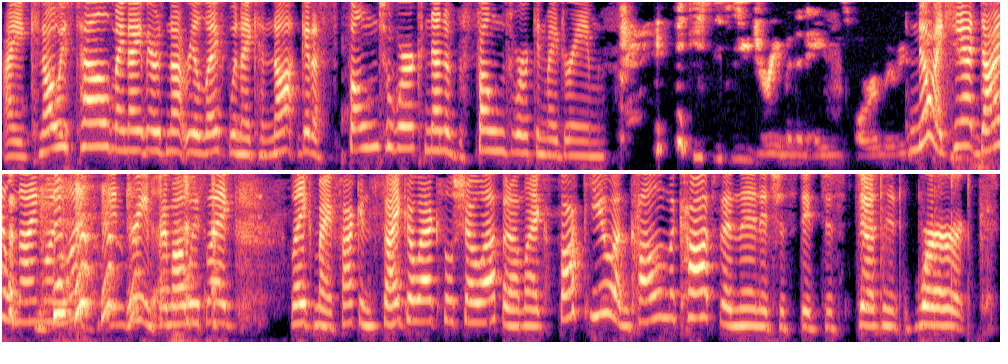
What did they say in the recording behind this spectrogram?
I can always tell my nightmare is not real life when I cannot get a phone to work. None of the phones work in my dreams. you dream in an 80s horror movie. No, I can't dial 911 in dreams. I'm always like, like my fucking psycho ex will show up and I'm like, fuck you, I'm calling the cops. And then it's just, it just doesn't work.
